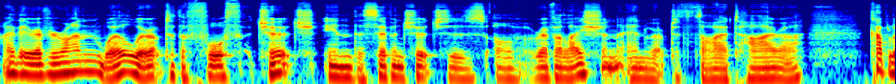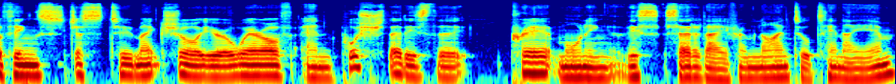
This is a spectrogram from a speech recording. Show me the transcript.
Hi there, everyone. Well, we're up to the fourth church in the seven churches of Revelation, and we're up to Thyatira. A couple of things just to make sure you're aware of and push that is the prayer morning this Saturday from 9 till 10 a.m.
